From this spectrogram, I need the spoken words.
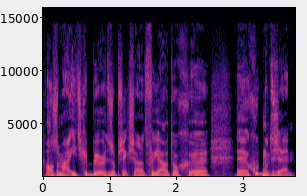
als er maar iets gebeurt, dus op zich zou dat voor jou toch uh, uh, goed moeten zijn.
